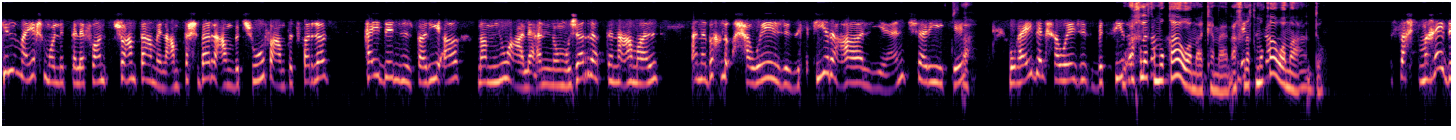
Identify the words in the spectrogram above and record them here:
كل ما يحمل التليفون شو عم تعمل؟ عم تحضر عم بتشوف عم تتفرج؟ هيدي الطريقة ممنوعة لأنه مجرد تنعمل أنا بخلق حواجز كثير عالية عند شريكي. صح. وهيدي الحواجز بتصير وأخلق مقاومة كمان أخلق مقاومة عنده. صح ما هيدي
